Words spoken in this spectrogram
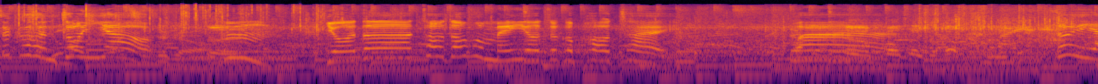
这个很重要。这个哦嗯，有的臭豆腐没有这个泡菜，哇，泡菜很好吃。对呀，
